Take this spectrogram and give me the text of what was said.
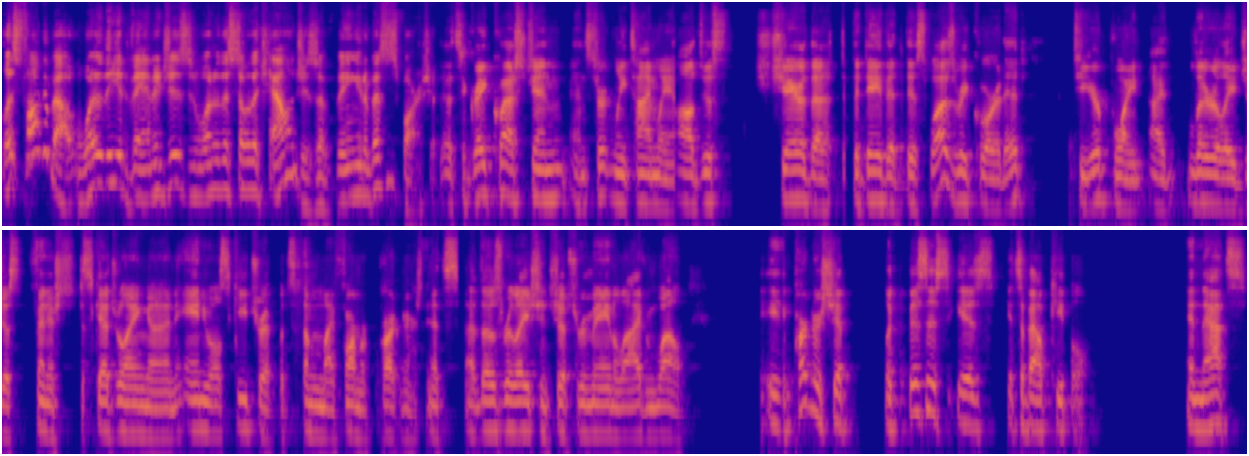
let's talk about what are the advantages and what are the, some of the challenges of being in a business partnership? That's a great question and certainly timely. I'll just share that the day that this was recorded, to your point, I literally just finished scheduling an annual ski trip with some of my former partners. It's uh, those relationships remain alive and well. A partnership, look, business is it's about people. And that's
